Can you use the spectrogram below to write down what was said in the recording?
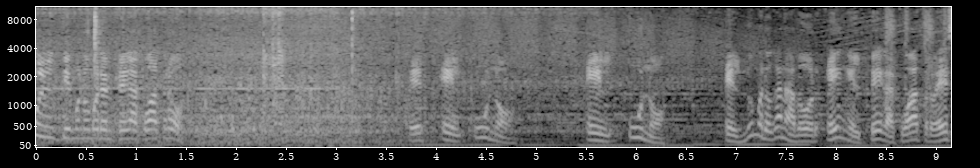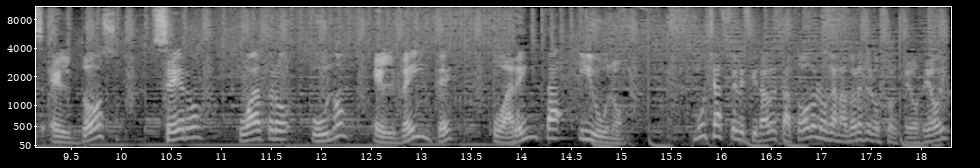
Último número en Pega 4 es el 1. El 1. El número ganador en el Pega 4 es el 2041, el 2041. Muchas felicidades a todos los ganadores de los sorteos de hoy.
